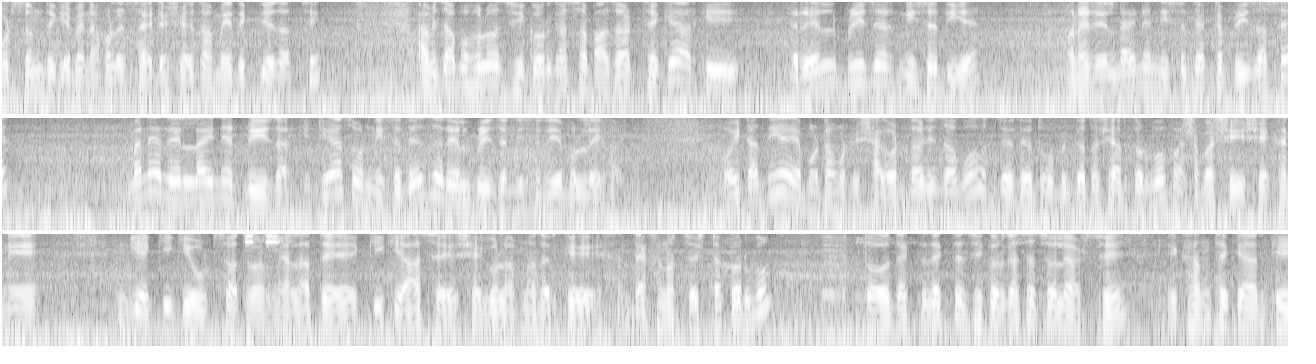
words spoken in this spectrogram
পশ্চিম দিকে, বেনাপোলের সাইডে সেহেতু আমি এদিক দিয়ে যাচ্ছি। আমি যাব হলো ঝিকরগাছা বাজার থেকে আর কি রেল ব্রিজের নিচে দিয়ে মানে রেল লাইনের নিচে দিয়ে একটা ব্রিজ আছে। মানে রেল লাইনের ব্রিজ আর কি, ঠিক আছে? ওর নিচে দিয়ে যে রেল ব্রিজের নিচে দিয়ে বললেই হয়। ওইটা দিয়ে মোটামুটি সাগরদাড়ি যাব। যেহেতু অভিজ্ঞতা শেয়ার করব, পাশাপাশি সেখানে গিয়ে কি কি উঠছে অথবা মেলাতে কি কি আছে সেগুলো আপনাদেরকে দেখানোর চেষ্টা করব। তো দেখতে দেখতে ঝিকর গাছে চলে আসছি। এখান থেকে আর কি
